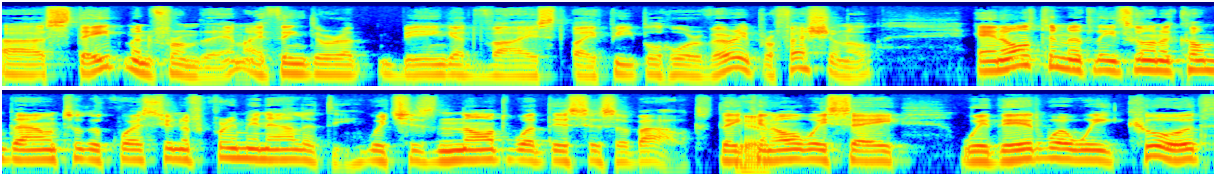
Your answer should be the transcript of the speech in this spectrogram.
uh, statement from them. I think they're being advised by people who are very professional. And ultimately, it's going to come down to the question of criminality, which is not what this is about. They yeah. can always say, we did what we could,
